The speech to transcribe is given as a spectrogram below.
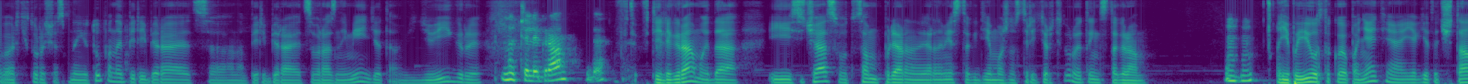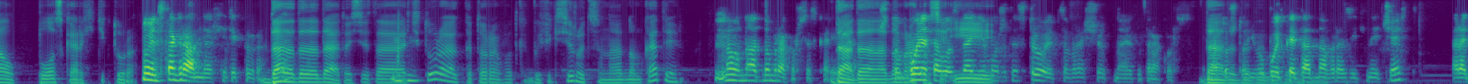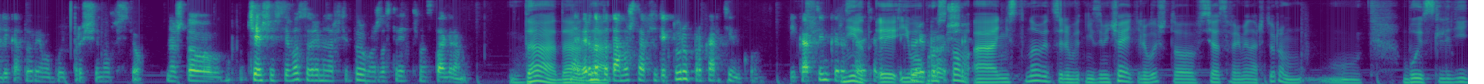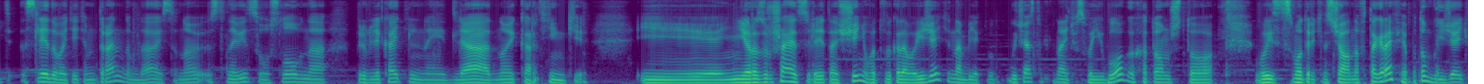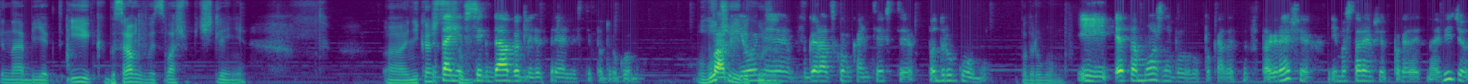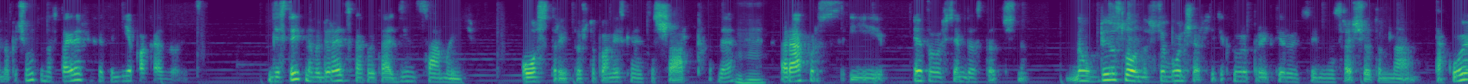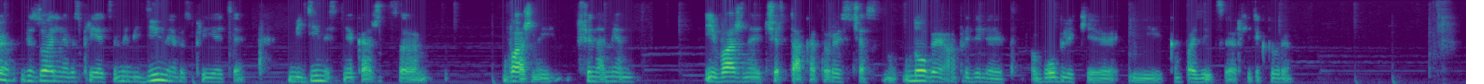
Архитектура сейчас на YouTube она перебирается, она перебирается в разные медиа, там видеоигры, Ну, Телеграм, да? в, в Телеграмы, да. И сейчас вот самое популярное, наверное, место, где можно встретить архитектуру, это Инстаграм. Мгм. И появилось такое понятие, я где-то читал, плоская архитектура. Ну, инстаграмная архитектура. Да, да, да, да, да. То есть это Мгм. архитектура, которая вот как бы фиксируется на одном кадре. Ну, на одном ракурсе скорее. Да, да, да, на Что одном более ракурсе. того, здание И- может и строиться в расчет на этот ракурс. Да, на то, да, что да, у него да, будет да, какая-то да, одна выразительная часть, ради которой ему будет прощено все. Но что чаще всего современную архитектуру можно встретить в Инстаграм. Да, да, Наверное, да. потому что архитектура про картинку. И картинкой Нет, э, и архитектуре вопрос в проще. том, а не становится ли, вот не замечаете ли вы, что вся современная архитектура будет следить, следовать этим трендам, да, и станов- становиться условно привлекательной для одной картинки? И не разрушается ли это ощущение? Вот вы когда выезжаете на объект, вы, часто упоминаете в своих блогах о том, что вы смотрите сначала на фотографии, а потом выезжаете на объект и как бы сравнивается ваши впечатления. А, Не кажется, Здание что всегда выглядит в реальности по-другому. в лучше или объеме, хуже в городском контексте по-другому. по-другому? И это можно было бы показать на фотографиях, и мы стараемся это показать на видео, но почему-то на фотографиях это не показывается. Действительно, выбирается какой-то один самый острый, то, что по-английски называется sharp, да, Мгм. ракурс, и этого всем достаточно. Ну, безусловно, все больше архитектуры проектируется именно с расчетом на такое визуальное восприятие, на медийное восприятие. Медийность, мне кажется, важный феномен и важная черта, которая сейчас многое определяет в облике и композиции архитектуры.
